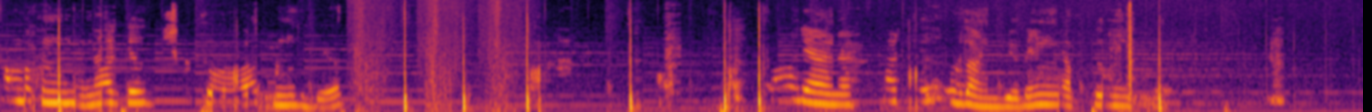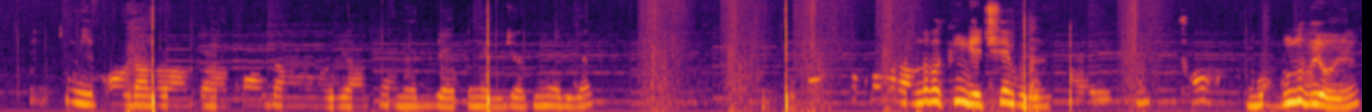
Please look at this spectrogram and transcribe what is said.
Tam bakın herkes çıktı olarak bunu gidiyor. Ama yani herkes buradan gidiyor. Benim yaptığım gidiyor. Kim gidip oradan dolanacak, oradan olacak, ne edecek, ne edecek, ne olmadan da bakın geçemiyoruz. Çok buglu bir oyun.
